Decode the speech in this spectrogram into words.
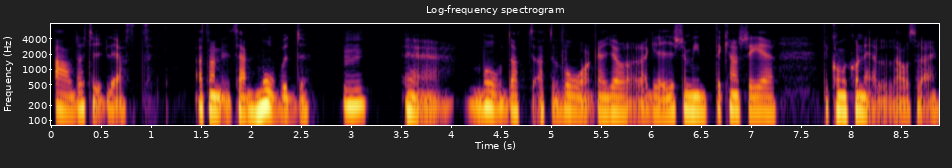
allra tydligast. Att man, så här, mod. Mm. Eh, mod att, att våga göra grejer som inte kanske är det konventionella och sådär.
